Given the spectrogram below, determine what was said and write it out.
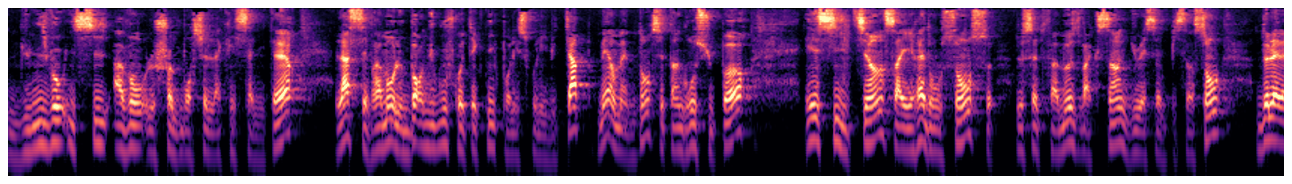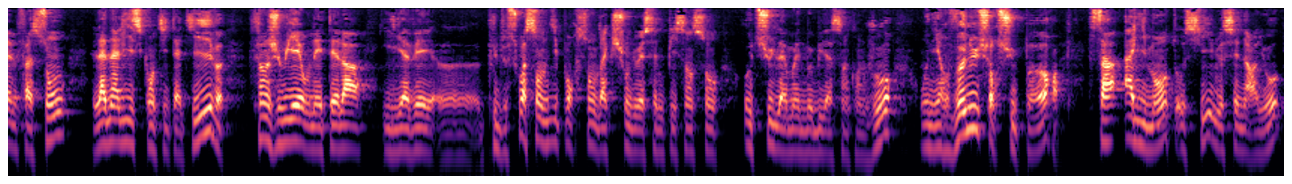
du niveau ici avant le choc boursier de la crise sanitaire. Là, c'est vraiment le bord du gouffre technique pour les small et cap, mais en même temps, c'est un gros support. Et s'il tient, ça irait dans le sens de cette fameuse vaccin du S&P 500. De la même façon, l'analyse quantitative, fin juillet, on était là, il y avait euh, plus de 70% d'actions du S&P 500 au-dessus de la moyenne mobile à 50 jours. On est revenu sur support. Ça alimente aussi le scénario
